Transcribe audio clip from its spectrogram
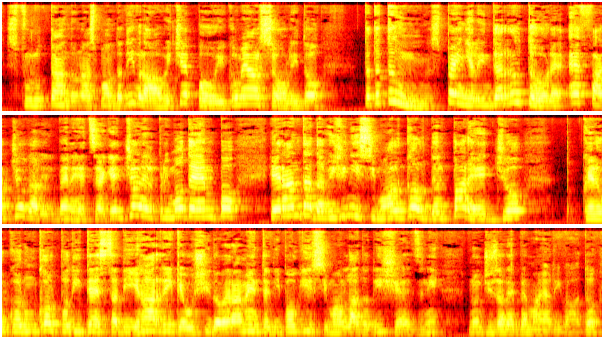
sfruttando una sponda di Vlaovic e poi come al solito spegne l'interruttore e fa giocare il Venezia che già nel primo tempo era andata vicinissimo al gol del pareggio con un colpo di testa di Harry che è uscito veramente di pochissimo al lato di Scesni, non ci sarebbe mai arrivato.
